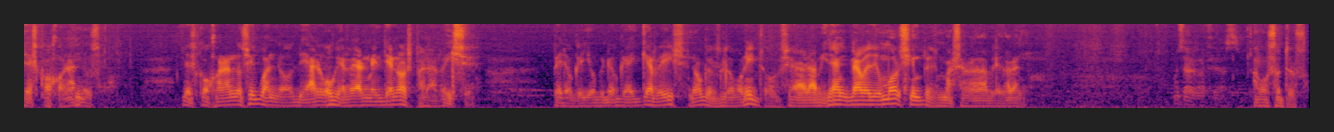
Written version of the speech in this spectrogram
descojonándose descojonándose cuando de algo que realmente no es para reírse, pero que yo creo que hay que reírse, ¿no? que es lo bonito. O sea, la vida en clave de humor siempre es más agradable, Galán. Muchas gracias. A vosotros.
